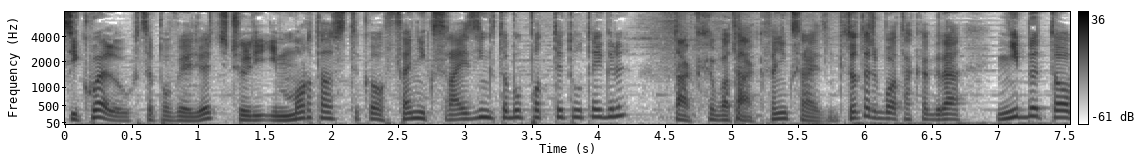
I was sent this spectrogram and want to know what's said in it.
sequelu chcę powiedzieć, czyli Immortals, tylko Phoenix Rising to był podtytuł tej gry? Tak, chyba tak. Tak, Phoenix Rising. To też była taka gra, niby to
